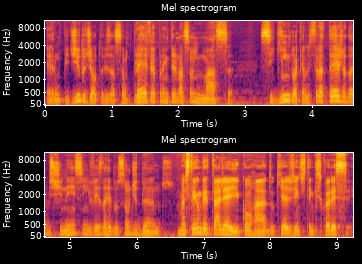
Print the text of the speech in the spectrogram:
Era um pedido de autorização prévia para internação em massa, seguindo aquela estratégia da abstinência em vez da redução de danos. Mas tem um detalhe aí, Conrado, que a gente tem que esclarecer.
